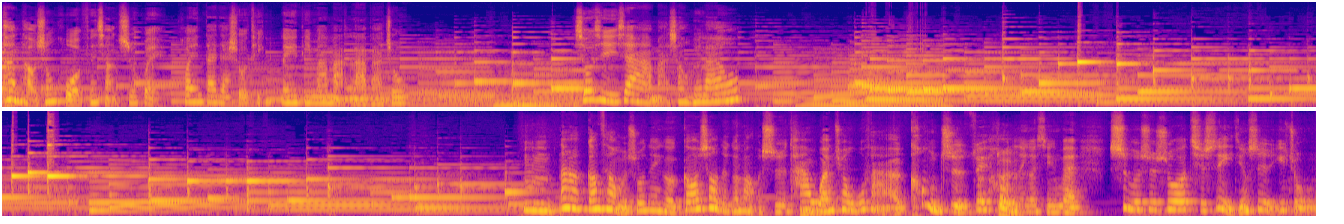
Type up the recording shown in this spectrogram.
探讨生活，分享智慧，欢迎大家收听 Lady 妈妈腊八粥。休息一下，马上回来哦。嗯，那刚才我们说那个高校的一个老师，他嗯完全无法控制最后的那个行为，是不是说其实已经是一种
